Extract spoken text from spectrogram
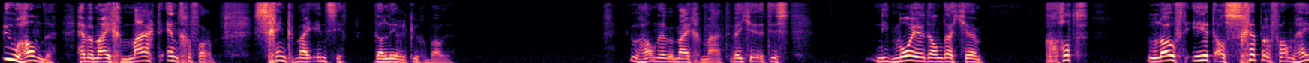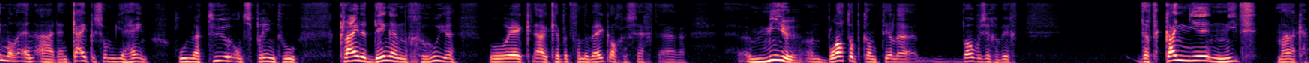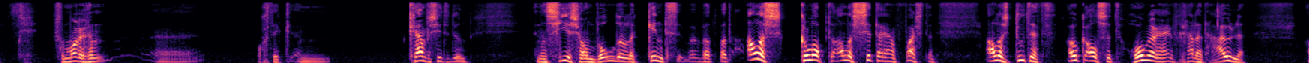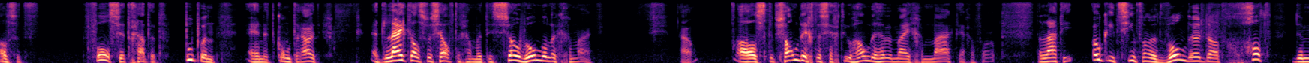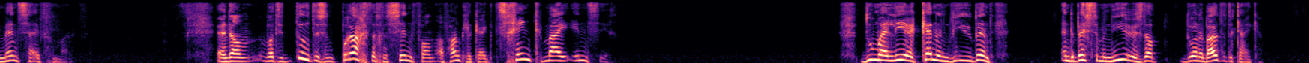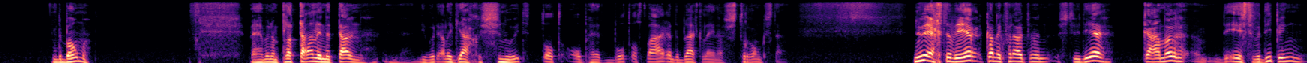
Uw handen hebben mij gemaakt en gevormd. Schenk mij inzicht, dan leer ik u geboden. Uw handen hebben mij gemaakt. Weet je, het is niet mooier dan dat je God looft, eert als schepper van hemel en aarde. En kijk eens om je heen. Hoe natuur ontspringt, hoe kleine dingen groeien. Hoe ik, nou ik heb het van de week al gezegd, er een mier een blad op kan tillen boven zijn gewicht. Dat kan je niet maken. Vanmorgen uh, mocht ik een kraamvisite doen. En dan zie je zo'n wonderlijk kind, wat, wat alles klopt, alles zit eraan vast. En alles doet het. Ook als het honger heeft, gaat het huilen. Als het vol zit, gaat het poepen en het komt eruit. Het lijkt als vanzelf te gaan, maar het is zo wonderlijk gemaakt. Nou, als de psalmdichter zegt, uw handen hebben mij gemaakt en gevormd, dan laat hij ook iets zien van het wonder dat God de mens heeft gemaakt. En dan wat hij doet is een prachtige zin van afhankelijkheid. Schenk mij inzicht. Doe mij leren kennen wie u bent. En de beste manier is dat door naar buiten te kijken. De bomen. We hebben een plataan in de tuin. Die wordt elk jaar gesnoeid tot op het bot als het ware. Er blijft alleen een stronk staan. Nu echter weer kan ik vanuit mijn studeer kamer, ehm, de eerste verdieping,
